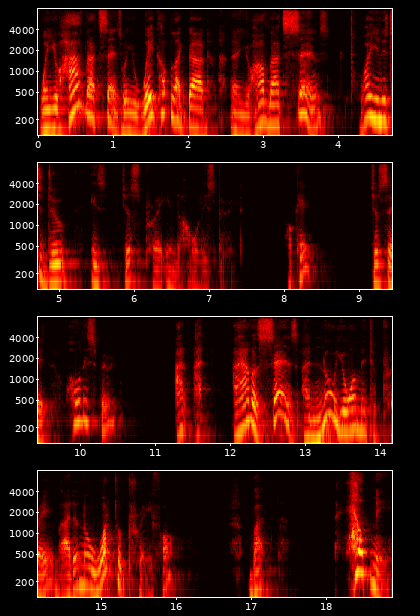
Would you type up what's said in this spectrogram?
When you have that sense, when you wake up like that and you have that sense, what you need to do is just pray in the Holy Spirit. Okay? Just say, Holy Spirit, I, I, I have a sense, I know you want me to pray, but I don't know what to pray for. But help me.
